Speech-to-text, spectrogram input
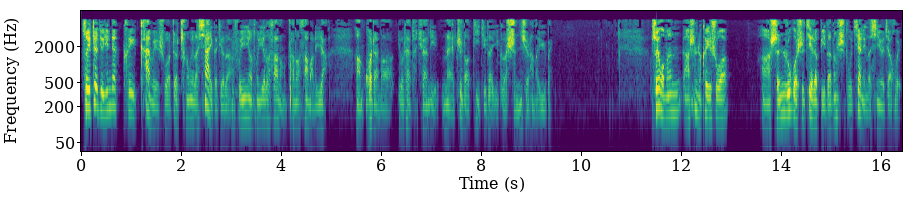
所以这就应该可以看为说，这成为了下一个阶段，福音要从耶路撒冷传到撒玛利亚啊，扩展到犹太全地乃至到地级的一个神学上的预备。所以我们啊，甚至可以说。啊，神如果是借着彼得等使徒建立了新约教会，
